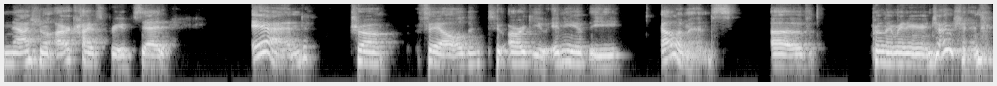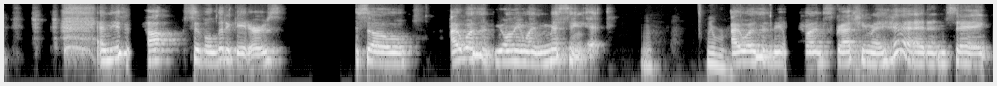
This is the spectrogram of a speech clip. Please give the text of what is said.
National Archives brief said, and Trump failed to argue any of the elements of preliminary injunction. and these are top civil litigators. So I wasn't the only one missing it. I wasn't the only one scratching my head and saying,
